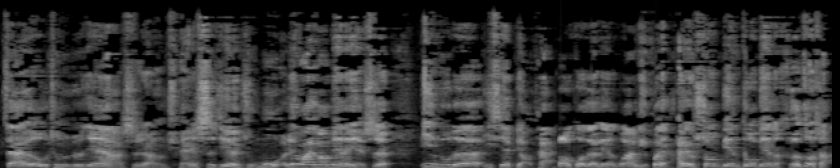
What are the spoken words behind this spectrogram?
在俄乌冲突之间啊，是让全世界瞩目。另外一方面呢，也是印度的一些表态，包括在联合国安理会，还有双边多边的合作上，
